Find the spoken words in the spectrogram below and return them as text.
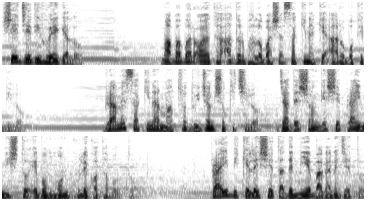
সে জেদি হয়ে গেল। মা বাবার অয়থা আদর ভালোবাসা সাকিনাকে আরও বকে দিল। গ্রামে সাকিনার মাত্র দুইজন সখী ছিল, যাদের সঙ্গে সে প্রায় মিশত এবং মন খুলে কথা বলত। প্রায় বিকেলে সে তাদের নিয়ে বাগানে যেত।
